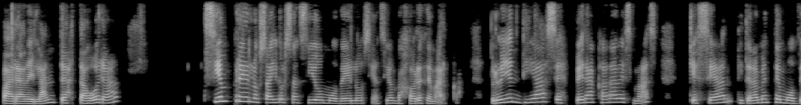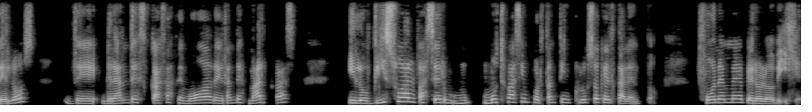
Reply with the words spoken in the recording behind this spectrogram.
para adelante hasta ahora, siempre los idols han sido modelos y han sido embajadores de marca pero hoy en día se espera cada vez más que sean literalmente modelos de grandes casas de moda, de grandes marcas, y lo visual va a ser mucho más importante incluso que el talento. Fúnenme, pero lo dije,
